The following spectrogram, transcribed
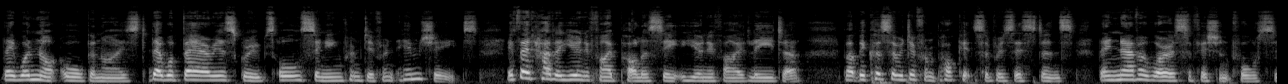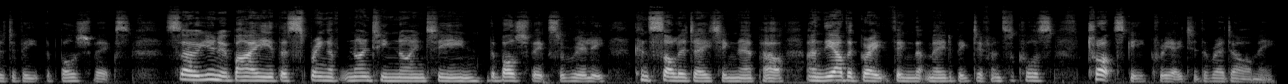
they were not organised. There were various groups all singing from different hymn sheets. If they'd had a unified policy, a unified leader, but because there were different pockets of resistance, they never were a sufficient force to defeat the Bolsheviks. So, you know, by the spring of 1919, the Bolsheviks were really consolidating their power. And the other great thing that made a big difference, of course, Trotsky created the Red Army.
